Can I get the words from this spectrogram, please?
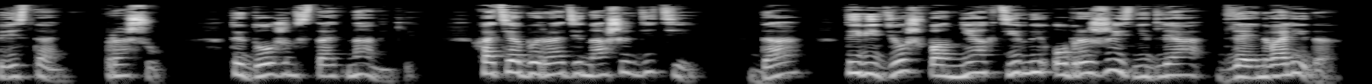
Перестань, прошу, ты должен встать на ноги, хотя бы ради наших детей. Да, ты ведешь вполне активный образ жизни для... для инвалида.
